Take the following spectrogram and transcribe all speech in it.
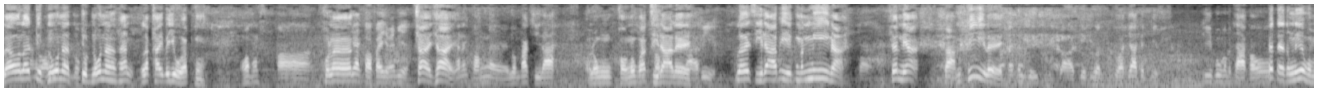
แล้วแล้วจุดนู้นน่ะจุดนู้นนะท่านแล้วใครไปอยู่ครับผมอ๋อของอ่าคนละแยกต่อไปใช่ไหมพี่ใช่ใช่อันนั้นของไอ้โรงพักศรีดาลงของโรงพักสีดาเลย พี่เลยสีดาไปอีกมันมีอีกนะเส้นเนี้ยสามที่เลยถ้าเป็นจุดอ่าจุดตรวจตรวจยาเสพติดที่ผู้กำกับชาเขาแต่แต่ตรงนี้ผม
